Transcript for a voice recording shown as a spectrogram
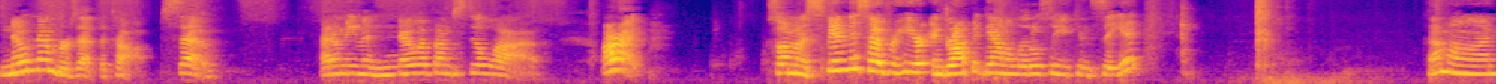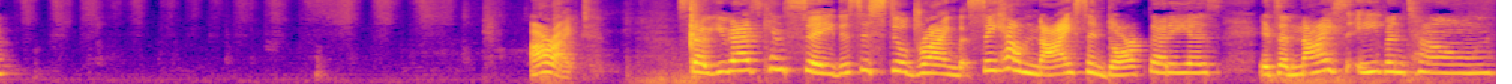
no numbers at the top. So I don't even know if I'm still live. All right. So I'm going to spin this over here and drop it down a little so you can see it. Come on. All right. So you guys can see this is still drying, but see how nice and dark that is? It's a nice even tone.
